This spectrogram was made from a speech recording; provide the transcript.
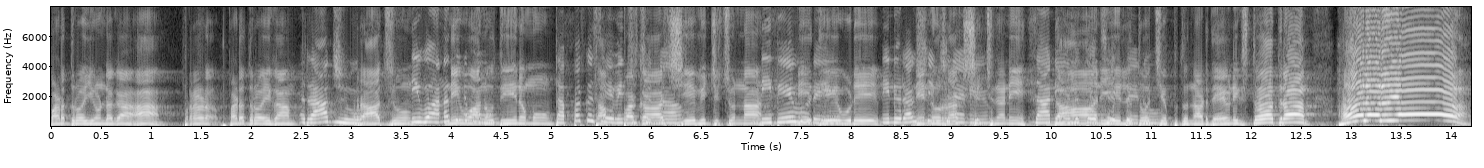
పడద్రోయి ఉండగా ఆ ప్ర- పడద్రోయిగా రాజు రాజు నీవు అనుదినము తప్పక సేవించుచున్న. నీ దేవుడే నిన్ను రక్షించునని దానియేలుతో. చెప్తున్నాడు దేవునికి స్తోత్రం. హల్లెలూయా!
